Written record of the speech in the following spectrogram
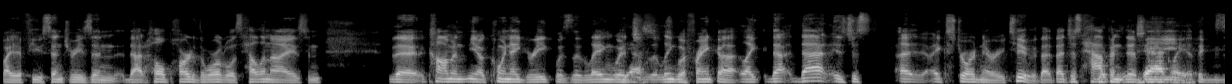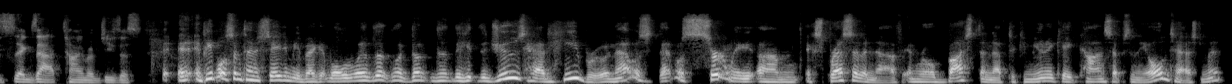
by a few centuries, and that whole part of the world was Hellenized, and the common, you know, Koine Greek was the language, yes. the lingua franca. Like that, that is just uh, extraordinary too. That that just happened exactly. to be at the exact time of Jesus. And, and people sometimes say to me, Becket, "Well, look, look, the, the, the Jews had Hebrew, and that was that was certainly um, expressive enough and robust enough to communicate concepts in the Old Testament."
